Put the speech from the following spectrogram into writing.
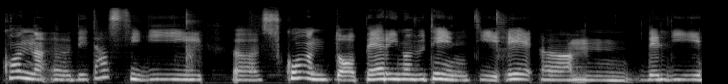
con eh, dei tassi di uh, sconto per i nuovi utenti e um, degli,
